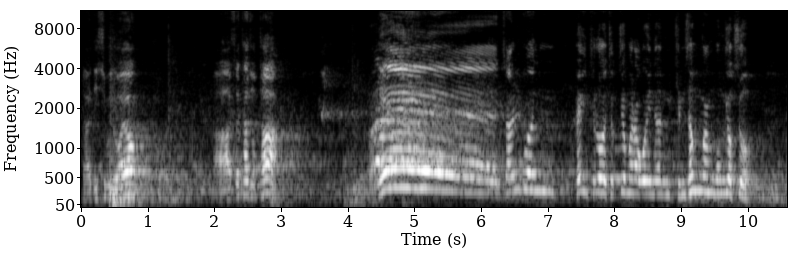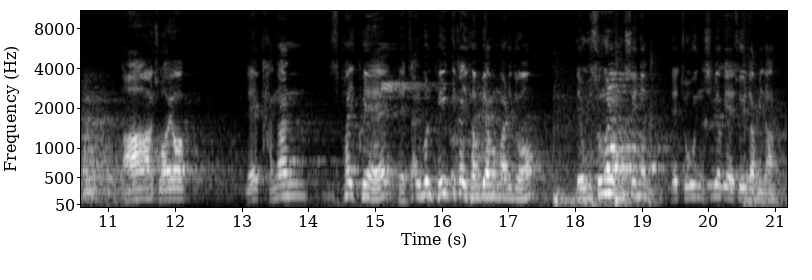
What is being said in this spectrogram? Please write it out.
자, 리시브 좋아요. 아, 세타 좋다. 네, 짧은 페인트로 득점을 하고 있는 김성광 공격수. 아, 좋아요. 네, 강한 스파이크에 네, 짧은 페인트까지 겸비하면 말이죠. 네, 우승을 할 수 있는 네, 좋은 실력의 소유자입니다.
